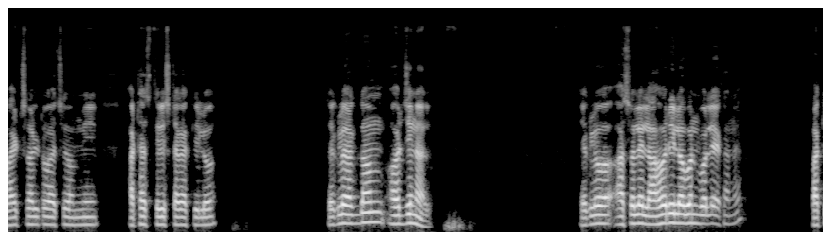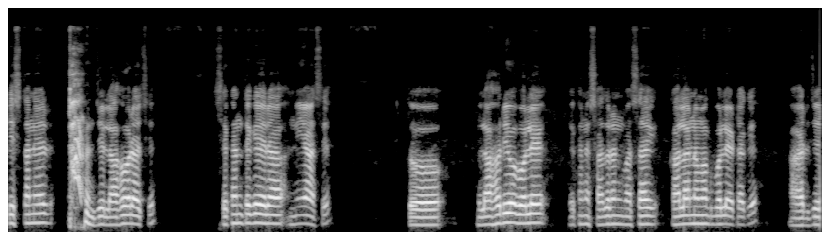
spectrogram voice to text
হোয়াইট সল্টও আছে অমনি আঠাশ তিরিশ টাকা কিলো। এগুলো একদম অরিজিনাল। এগুলো আসলে লাহোরি লবণ বলে এখানে। পাকিস্তানের যে লাহোর আছে, সেখান থেকে এরা নিয়ে আসে। তো লাহোরিও বলে, এখানে সাধারণ ভাষায় কালা নামক বলে এটাকে। আর যে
